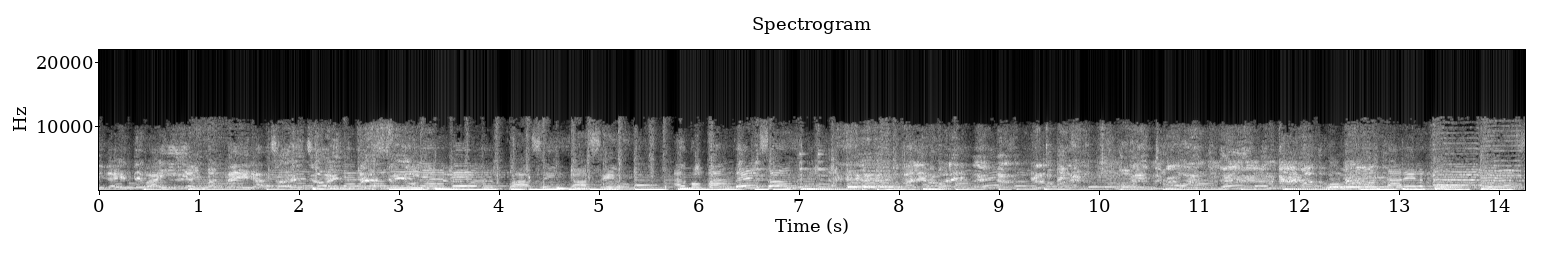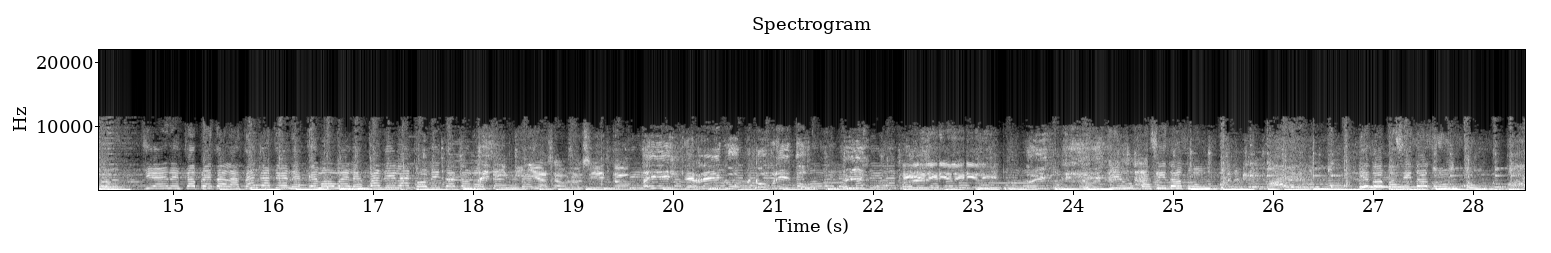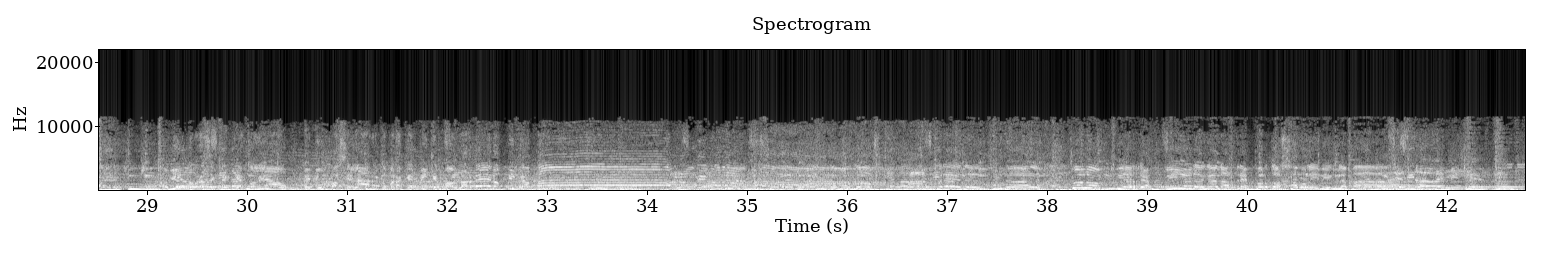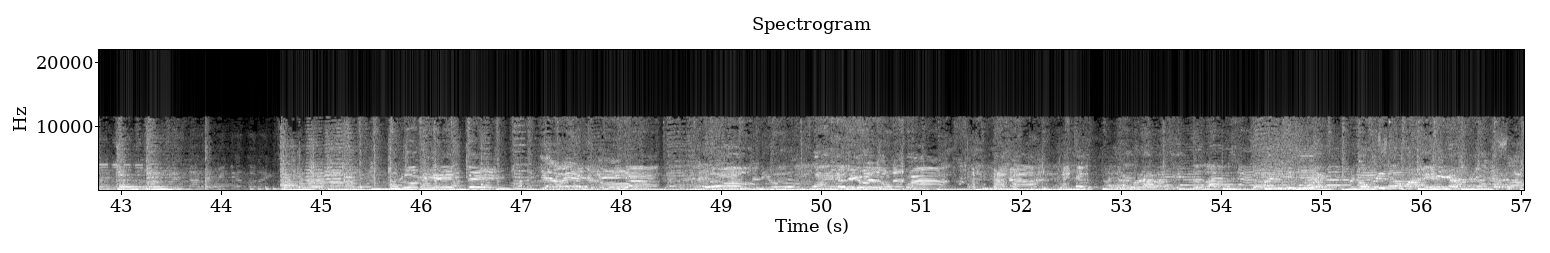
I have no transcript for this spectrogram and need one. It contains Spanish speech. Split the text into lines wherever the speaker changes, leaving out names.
La
gente bahía y palmera. Suave,
Mete un pase largo para que pique Pablo Arbero. Pica A 3 del final. Colombia respira, gana 3 por 2 a Bolivia en La Paz.
Saludos, mi gente. Ya le digo, don Juan.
